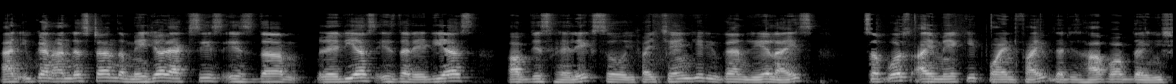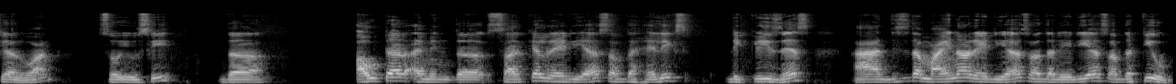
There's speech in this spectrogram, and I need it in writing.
and you can understand the major axis is the radius is the radius of this helix. So if i change it you can realize suppose i make it 0.5 that is half of the initial one. So you see the outer I mean the circle radius of the helix decreases and this is the minor radius or the radius of the tube.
